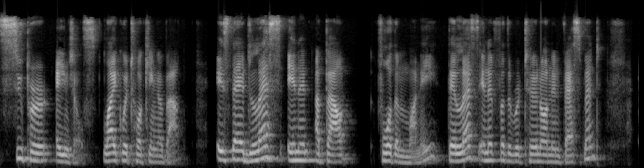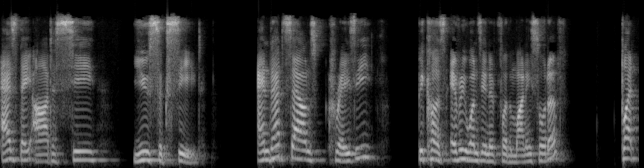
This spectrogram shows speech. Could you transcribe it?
super angels, like we're talking about, is they're less in it about for the money. They're less in it for the return on investment as they are to see you succeed. And that sounds crazy because everyone's in it for the money, sort of. But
